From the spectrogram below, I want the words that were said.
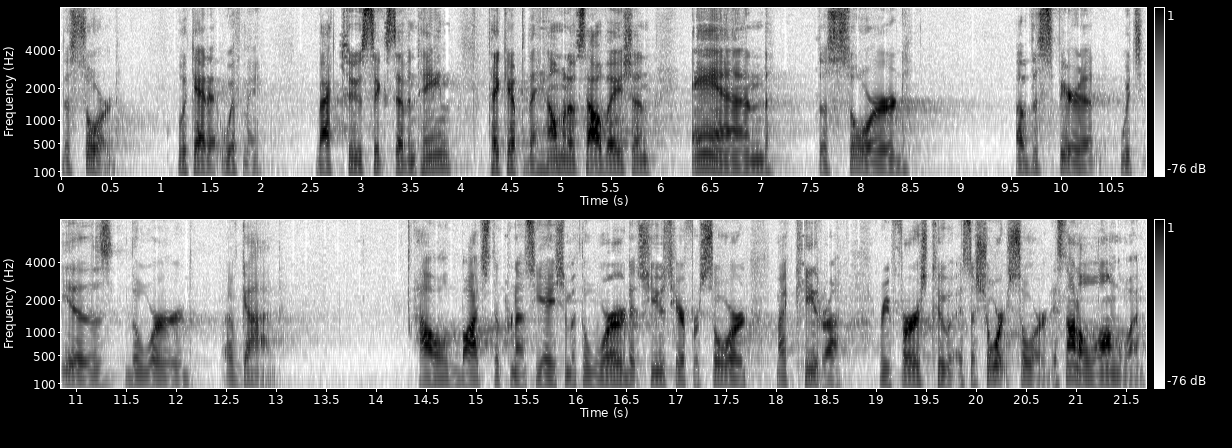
the sword. Look at it with me. Back to 617. Take up the helmet of salvation and the sword of the Spirit, which is the Word of God. I'll botch the pronunciation, but the word that's used here for sword, machaira, refers to it's a short sword. It's not a long one.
